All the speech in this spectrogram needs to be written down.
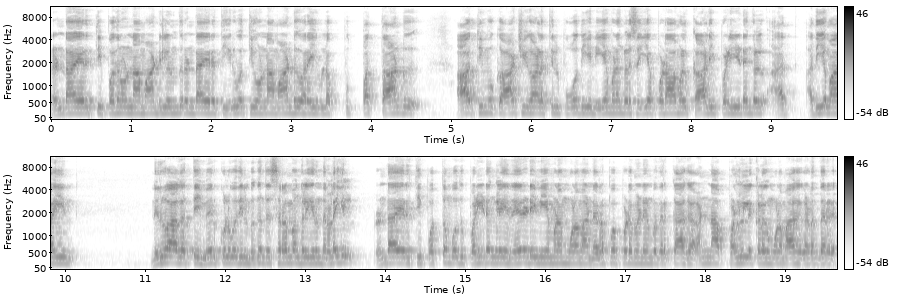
ரெண்டாயிரத்தி பதினொன்றாம் ஆண்டிலிருந்து ரெண்டாயிரத்தி இருபத்தி ஒன்றாம் ஆண்டு வரை உள்ள பு பத்தாண்டு அதிமுக ஆட்சி காலத்தில் போதிய நியமனங்கள் செய்யப்படாமல் காலி பணியிடங்கள் அத் அதிகமாகி நிர்வாகத்தை மேற்கொள்வதில் மிகுந்த சிரமங்கள் இருந்த நிலையில் ரெண்டாயிரத்தி பத்தொன்பது பணியிடங்களை நேரடி நியமனம் மூலமாக நிரப்பப்பட வேண்டும் என்பதற்காக அண்ணா பல்கலைக்கழகம் மூலமாக கடந்த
